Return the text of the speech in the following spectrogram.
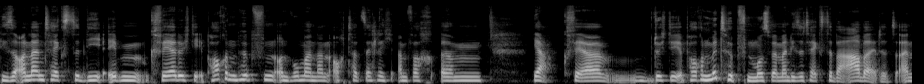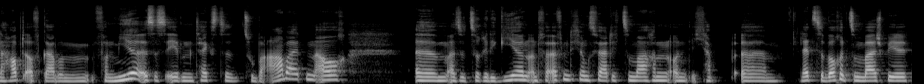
diese Online-Texte, die eben quer durch die Epochen hüpfen und wo man dann auch tatsächlich einfach ähm, ja quer durch die Epochen mithüpfen muss, wenn man diese Texte bearbeitet. Eine Hauptaufgabe von mir ist es eben, Texte zu bearbeiten auch, ähm, also zu redigieren und veröffentlichungsfertig zu machen. Und ich habe ähm, letzte Woche zum Beispiel,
